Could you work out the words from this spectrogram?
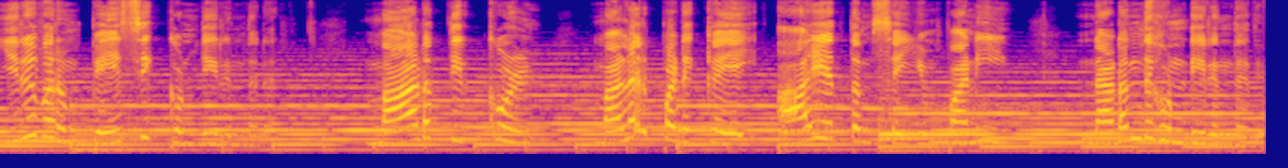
இருவரும் பேசிக் கொண்டிருந்தனர். மாடத்திற்குள் மலர் படுக்கையை ஆயத்தம் செய்யும் பணி நடந்து கொண்டிருந்தது.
